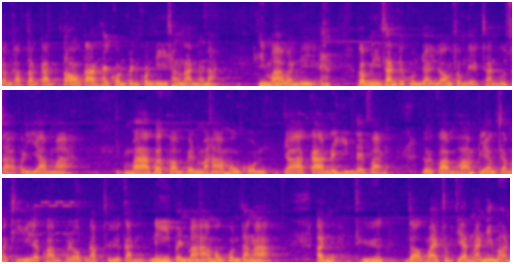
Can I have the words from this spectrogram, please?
ตั้งกับตั้งกันต้องการให้คนเป็นคนดีทั้งนั้นนะนะที่มาวันนี้ ก็มีท่านเจ้าคุณใหญ่รองสมเด็จท่านอุตสาห์พยายามมา มาเพื่อความเป็นมหามงคลจากการได้ยินได้ฟัง ด้วยความพร้อมเพียงสามัคคีและความเคารพนับถือกัน นี่เป็นมหามงคลต่างหากอันถือดอกไม้ทุกเทียนมานี่มัน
